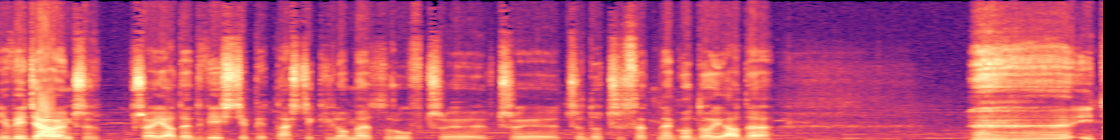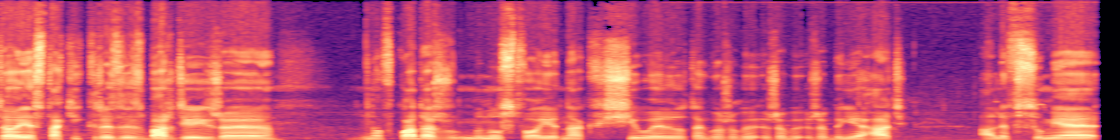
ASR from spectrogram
nie wiedziałem, czy przejadę 215 km, czy, czy, czy do 300 dojadę. Eee, I to jest taki kryzys bardziej, że no wkładasz mnóstwo jednak siły do tego, żeby, żeby, żeby jechać, ale w sumie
